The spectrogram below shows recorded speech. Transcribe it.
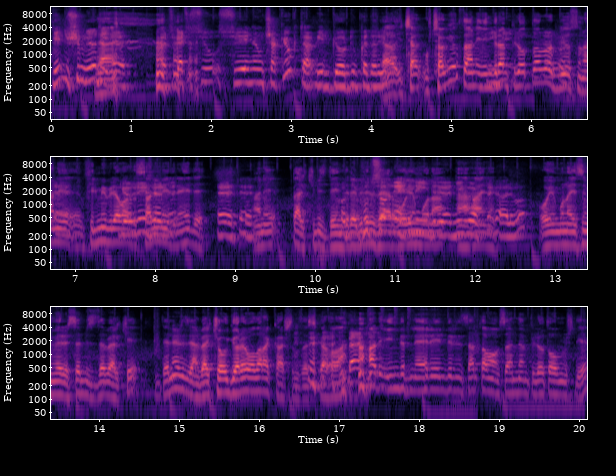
Diye düşünmüyor Yani- değil evet. Gerçi, su, suya inen uçak yok da bir gördüğüm kadarıyla. Ya uçak, uçak yok da hani indiren İndi- pilotlar var biliyorsun hani Evet. filmi bile vardı. Salim üzerine. miydi neydi? Evet evet. Hani belki biz de indirebiliriz Hudson eğer Nehri'ni oyun buna. indiriyor New Ha, York'ta aynen. galiba. Oyun buna izin verirse biz de belki deneriz yani. Belki o görev olarak karşınıza çıkar falan. Belki. Hadi indir nehre indirirsen tamam senden pilot olmuş diye.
